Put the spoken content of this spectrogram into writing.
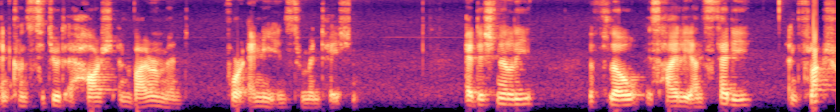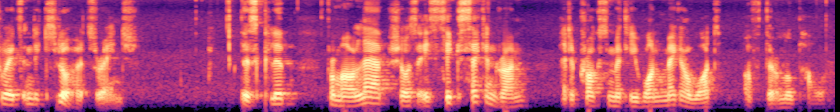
and constitute a harsh environment for any instrumentation. Additionally, the flow is highly unsteady and fluctuates in the kilohertz range. This clip from our lab shows a 6 second run at approximately 1 megawatt of thermal power.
